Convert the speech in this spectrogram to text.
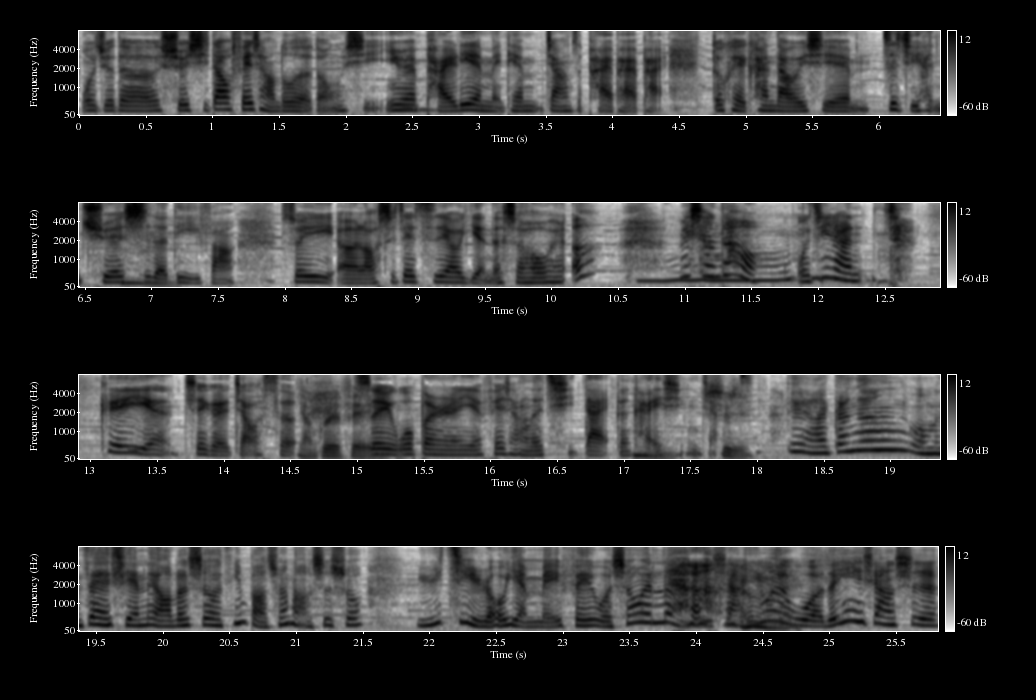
我觉得学习到非常多的东西。因为排练每天这样子排排排，都可以看到一些自己很缺失的地方。所以呃，老师这次要演的时候，会呃，没想到我竟然可以演这个角色杨贵妃，所以我本人也非常的期待跟开心这样子。对啊，刚刚我们在闲聊的时候，听宝春老师说于季柔演梅妃，我稍微愣了一下，因为我的印象是。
